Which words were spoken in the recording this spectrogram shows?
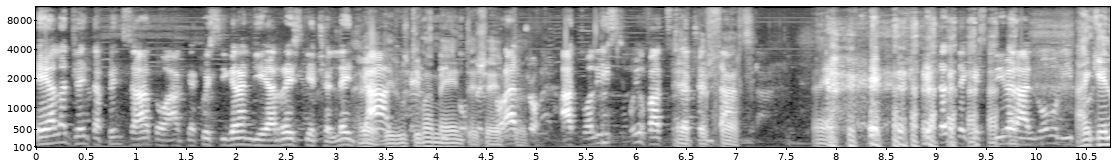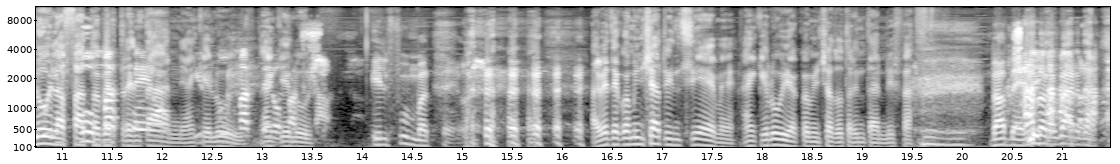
e alla gente ha pensato anche a questi grandi arresti eccellenti. Eh, Ah, ultimamente, certo. attualissimo, io faccio da Eh, per cent'anni. forza. Eh. Che scriverà il nuovo libro. Anche lui l'ha fatto per Matteo, 30 anni, anche lui, anche lui. Il fu Matteo. Avete cominciato insieme, anche lui ha cominciato 30 anni fa. Va bene, allora guarda,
